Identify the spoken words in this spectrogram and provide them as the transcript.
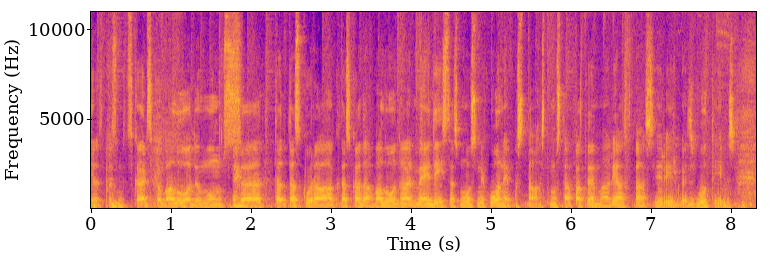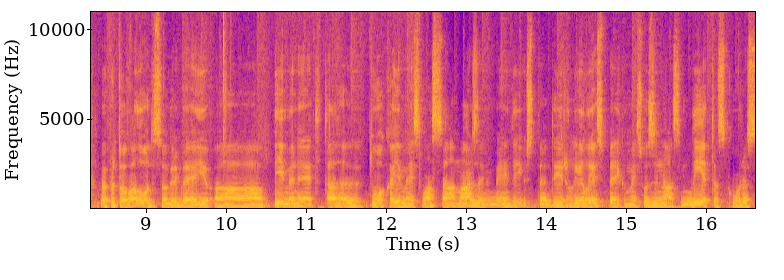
Jā, tas ir skaidrs, ka valoda mums, ta, tas, kurā, tas, kādā valodā ir mēdījis, tas mums neko nepastāst. Mums tāpat vienmēr jāskatās ir, ir pēc būtības. Vai par to valodu es vēl gribēju uh, pieminēt tā, to, ka, ja mēs lasām ārzemju mēdījus, tad ir liela iespēja, ka mēs uzzināsim lietas, kuras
